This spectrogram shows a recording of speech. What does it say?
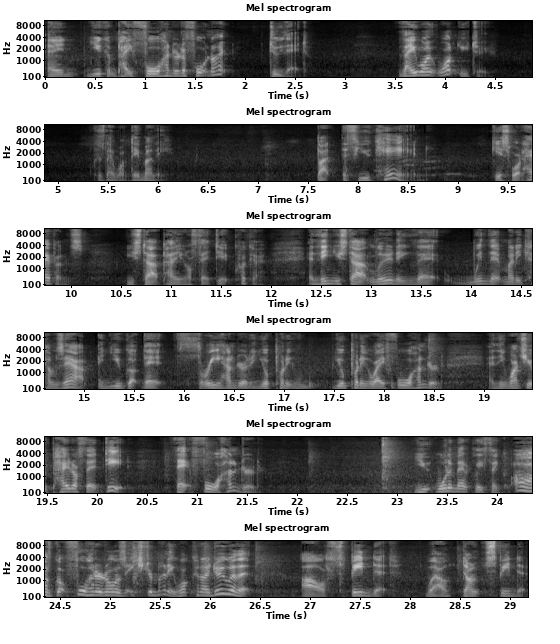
and you can pay 400 a fortnight, do that. They won't want you to because they want their money. But if you can, guess what happens? You start paying off that debt quicker. And then you start learning that when that money comes out and you've got that 300 and you're putting you're putting away 400 and then once you've paid off that debt, that 400 you automatically think, "Oh, I've got $400 extra money. What can I do with it?" I'll spend it Well, don't spend it.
